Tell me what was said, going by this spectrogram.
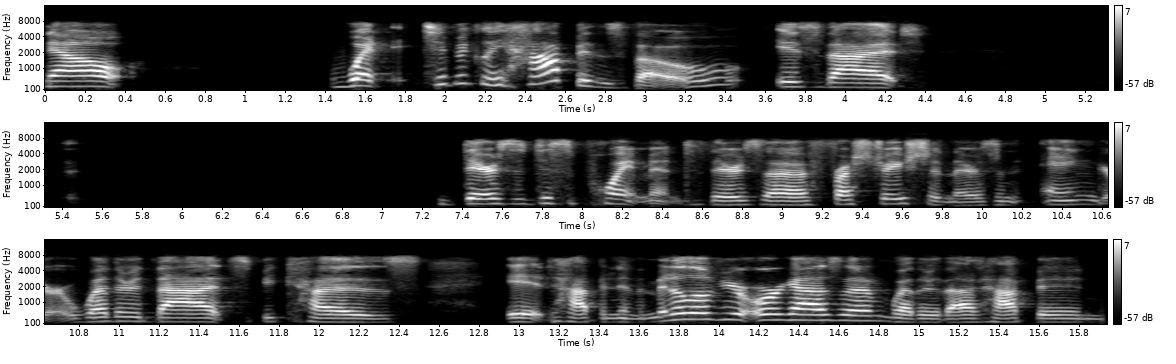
Now, what typically happens though is that there's a disappointment, there's a frustration, there's an anger, whether that's because it happened in the middle of your orgasm, whether that happened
